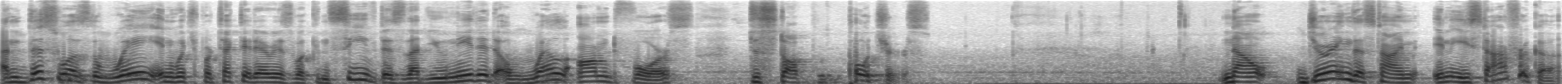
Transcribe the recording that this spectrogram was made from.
And this was the way in which protected areas were conceived is that you needed a well-armed force to stop poachers. Now, during this time in East Africa,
